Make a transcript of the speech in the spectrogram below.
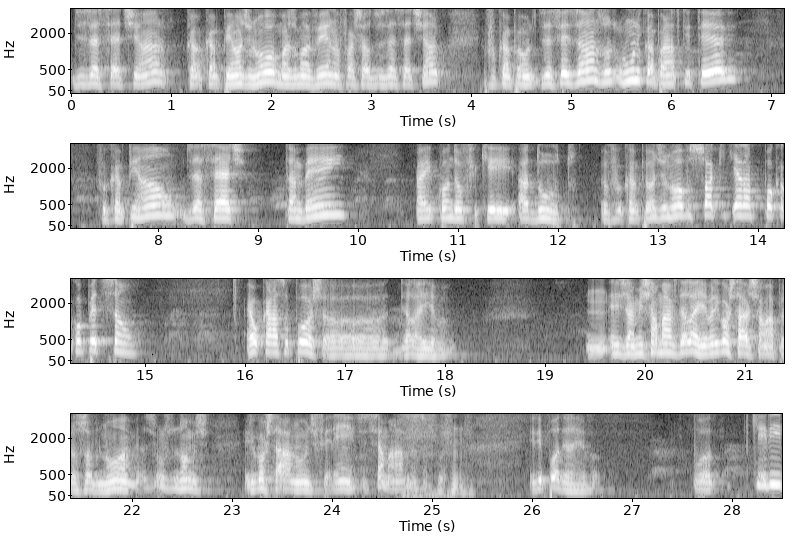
17 anos, ca- campeão de novo, mais uma vez, na faixa dos 17 anos. Eu fui campeão de 16 anos, o único campeonato que teve. Fui campeão, 17 também. Aí quando eu fiquei adulto, eu fui campeão de novo, só que era pouca competição. É o caso, poxa, ah, Della Riva. Hum, Ele já me chamava de Della Riva, ele gostava de chamar pelo sobrenome, assim, uns nomes, ele gostava de nome diferente, ele se chamava nessas coisas. Ele, pô, Riva, pô, queria,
